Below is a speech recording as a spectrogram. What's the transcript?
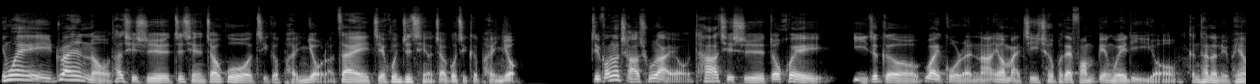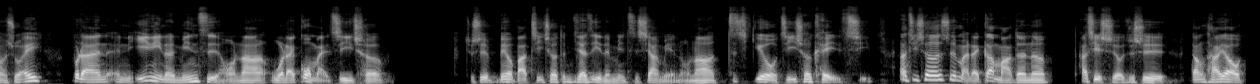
因为 Ryan 哦，他其实之前交过几个朋友了，在结婚之前有交过几个朋友，警方就查出来哦，他其实都会以这个外国人呐要买机车不太方便为理由，跟他的女朋友说，哎，不然你以你的名字哦，那我来购买机车，就是没有把机车登记在自己的名字下面哦，那自己又有机车可以骑，那机车是买来干嘛的呢？他其实有就是当他要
